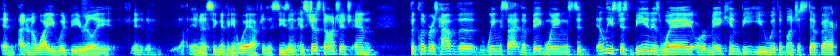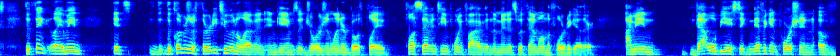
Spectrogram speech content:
and i don't know why you would be really in, in a significant way after the season it's just doncic and the Clippers have the wing side, the big wings to at least just be in his way or make him beat you with a bunch of step backs. The thing, like, I mean, it's the Clippers are 32 and 11 in games that George and Leonard both played, plus 17.5 in the minutes with them on the floor together. I mean, that will be a significant portion of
